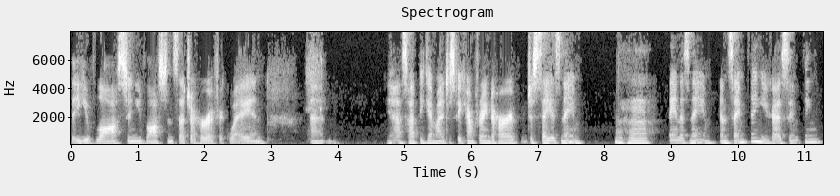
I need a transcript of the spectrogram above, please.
that you've lost and you've lost in such a horrific way. And um, yeah, so I think it might just be comforting to her. if Just say his name. Mm-hmm. Saying his name. And same thing, you guys. Same thing.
